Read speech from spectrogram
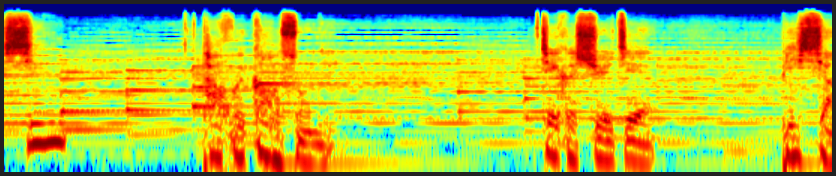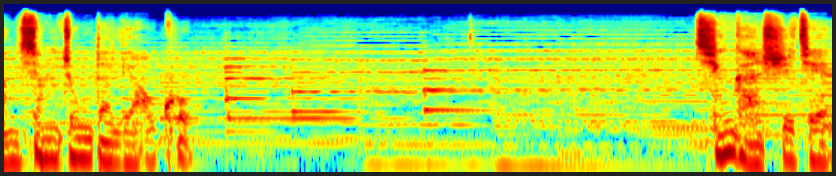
心它会告诉你，这个世界比想象中的辽阔。情感世界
